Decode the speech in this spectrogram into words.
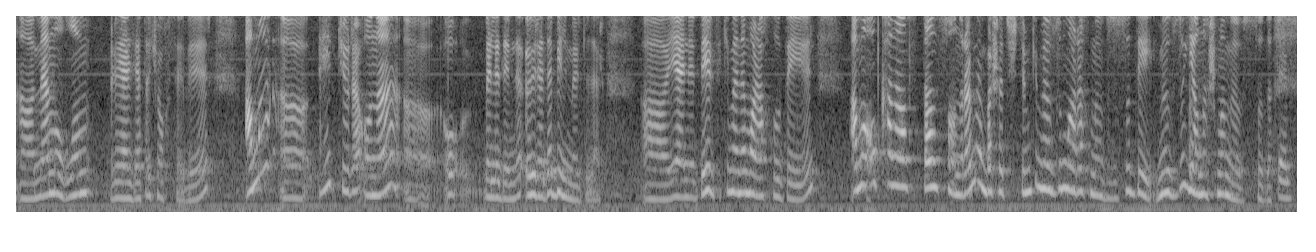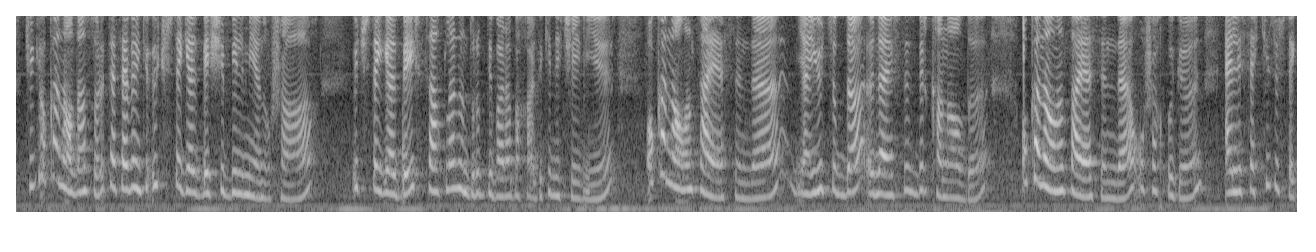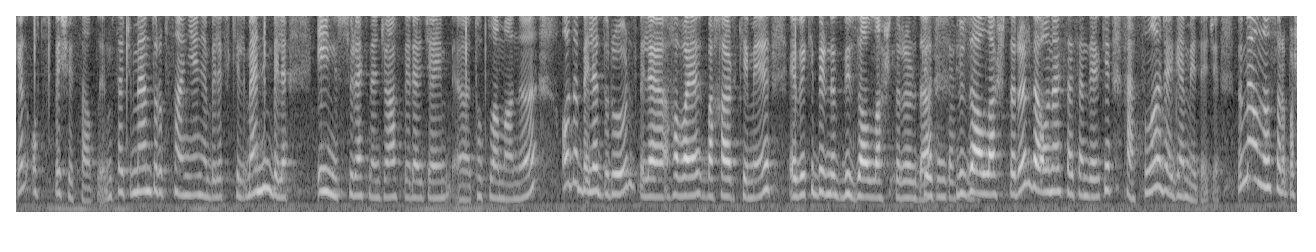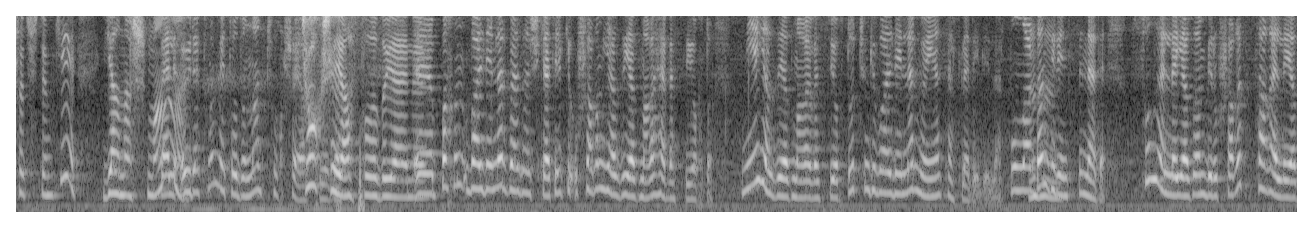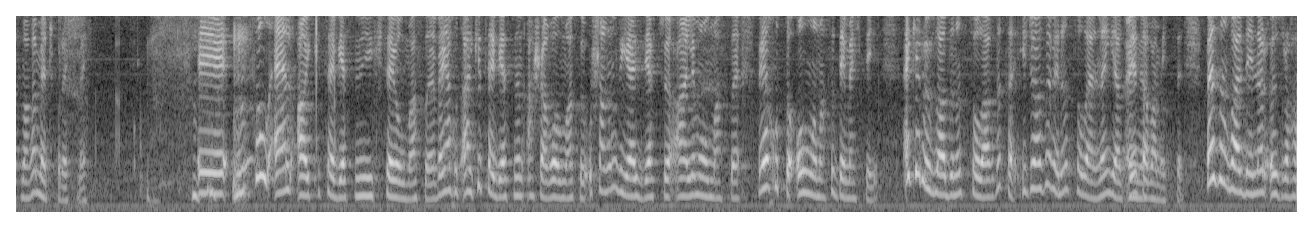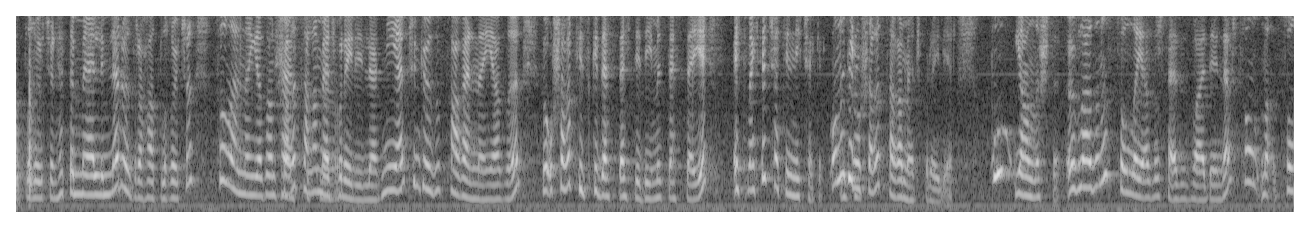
Mənim oğlum riyaziyyatı çox sevir, amma ə, heç cürə ona ə, o belə deyim də öyrədə bilmirdilər. Ə, yəni deyirdi ki, mənə maraqlı deyil. Amma o kanaldan sonra mən başa düşdüm ki, mövzu maraq mövzusu deyil, mövzu yanaşma mövzusudur. Bəli. Çünki o kanaldan sonra təsəvvür edin ki, 3 üstə gəl 5-i bilməyən uşaq 3 üstə gəl 5 saatlarla durub divara baxardı ki, neçə eləyir. O kanalın sayəsində, yəni YouTube-da ödənişsiz bir kanaldır. O kanalın sayəsində uşaq bu gün 58 üstəgəl 35 hesablayır. Məsəl üçün mənim durub saniyə ilə belə fikir, mənim belə eyni sürətlə cavab verəcəyim ə, e, toplamanı, o da belə durur, belə havaya baxar kimi, elə ki bir növ vizuallaşdırır da, vizuallaşdırır və ona əsasən deyir ki, hə, filan rəqəm edəcək. Və mən ondan sonra başa düşdüm ki, yanaşma Bəli, öyrətmə metodundan çox şey asılıdır. Çox şey asılıdır, yəni. E, baxın, valideynlər bəzən şikayət edir ki, uşağım yazı yazmağa həvəsi yoxdur. Niyə yazı yazmağa həvəsi yoxdur? Çünki valideynlər müəyyən səhvlər edirlər. Bunlardan Hı -hı. birincisi nədir? Sol əllə yazan bir uşağı sağ əllə yazmağa məcbur etmək e, sol əl IQ səviyyəsinin yüksək olması və yaxud IQ səviyyəsinin aşağı olması, uşağın riyaziyyatçı, alim olması və yaxud da olmaması demək deyil. Əgər övladınız solaqdırsa, icazə verin sol əlindən yazıya Aynən. davam etsin. Bəzən valideynlər öz rahatlığı üçün, hətta müəllimlər öz rahatlığı üçün sol əlindən yazan uşağı sağa məcbur eləyirlər. Niyə? Çünki özü sağ əlindən yazır və uşağa fiziki dəstək dediyimiz dəstəyi etməkdə çətinlik çəkir. Ona görə uşağı sağa məcbur eləyir. Bu yanlışdır. Övladınız solla yazırsa əziz valideynlər, sol,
